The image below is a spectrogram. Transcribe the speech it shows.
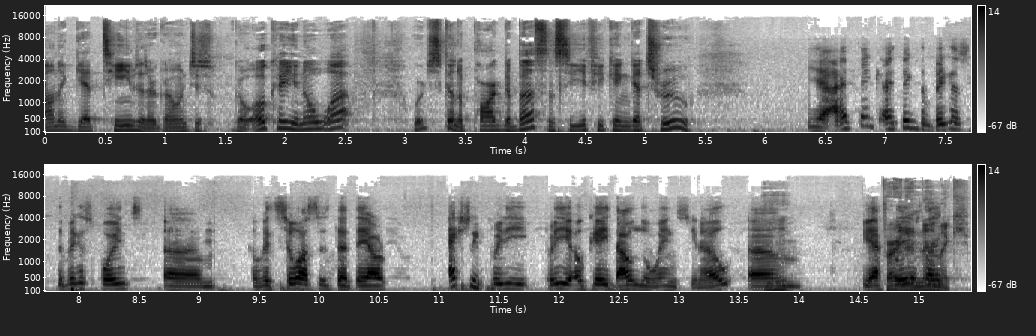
gonna get teams that are going to go, okay, you know what? We're just gonna park the bus and see if you can get through. Yeah, I think I think the biggest the biggest point um, with Sivas is that they are actually pretty pretty okay down the wings. You know, um, you have Mm-hmm. Very players like dynamic.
